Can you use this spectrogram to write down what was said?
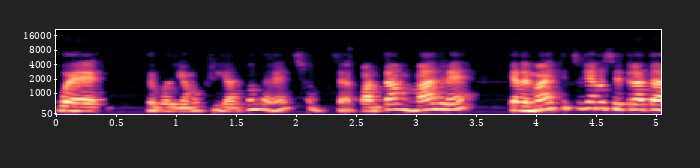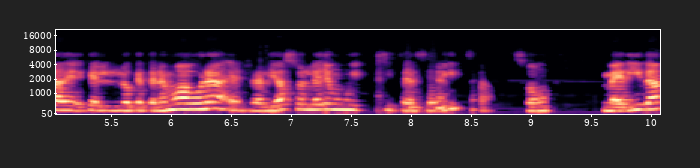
Pues te podríamos criar con derechos. O sea, ¿cuántas madres? Y además es que esto ya no se trata de que lo que tenemos ahora en realidad son leyes muy existencialistas, son medidas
